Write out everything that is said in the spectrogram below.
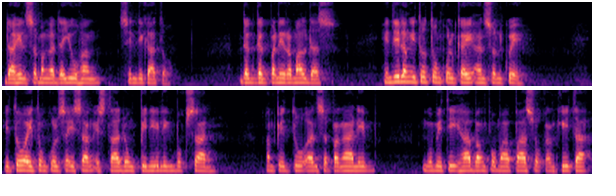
dahil sa mga dayuhang sindikato. Dagdag pa ni Ramaldas, hindi lang ito tungkol kay Anson Kwe. Ito ay tungkol sa isang estadong piniling buksan ang pintuan sa panganib, ngumiti habang pumapasok ang kita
